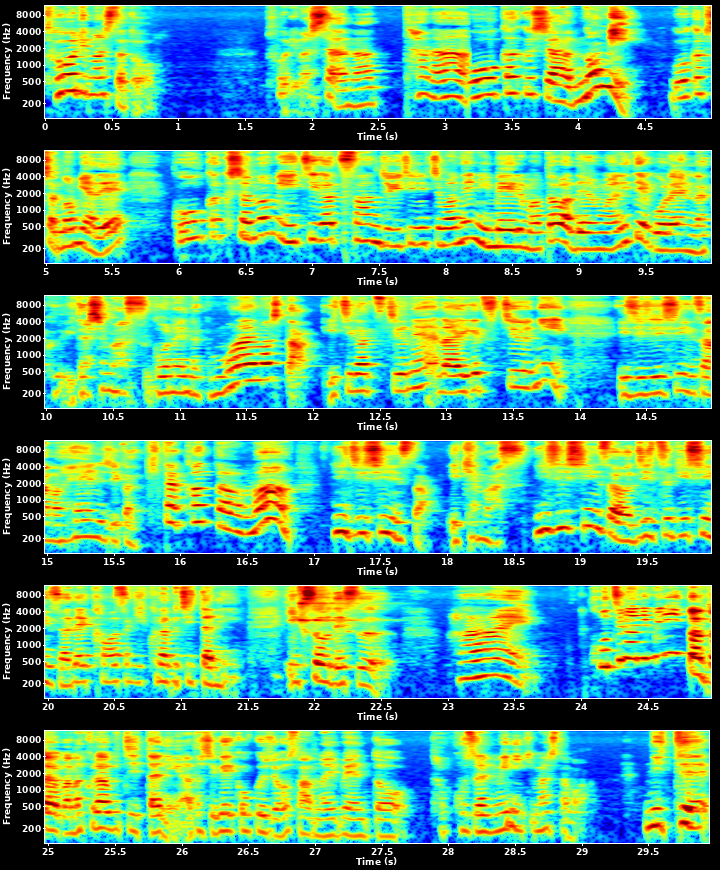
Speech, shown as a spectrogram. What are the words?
通りましたと。通りましたなったら、合格者のみ、合格者のみやで、合格者のみ1月31日までにメールまたは電話にてご連絡いたします。ご連絡もらいました。1月中ね、来月中に一次審査の返事が来た方は、二次審査行けます。二次審査は実技審査で川崎クラブチッタに行くそうです。はい。こちらに見に行ったんちゃうかなクラブチッタに。私、下克上さんのイベント、こちらに見に行きましたわ。日程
